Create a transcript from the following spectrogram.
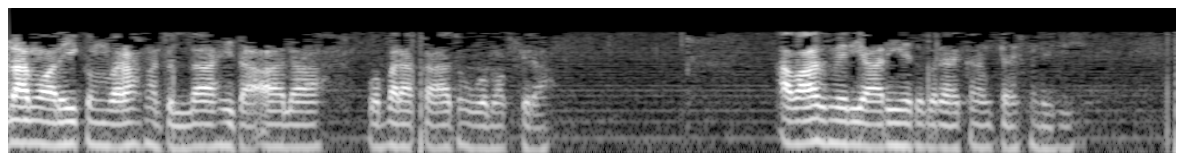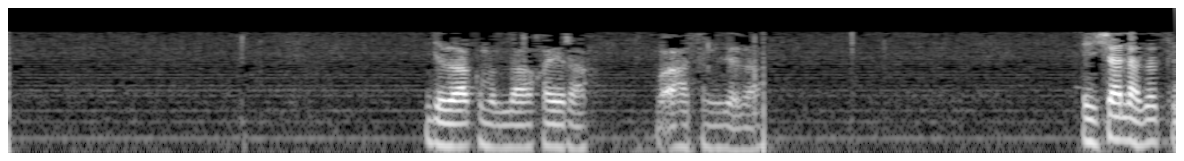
السلام علیکم ورحمۃ اللہ تعالی وبرکاتہ و مغفرہ آواز میری آ رہی ہے تو برائے کرم فیصلہ لیجیے جزاکم اللہ خیر و حسن جزا ان شاء اللہ حضرت،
